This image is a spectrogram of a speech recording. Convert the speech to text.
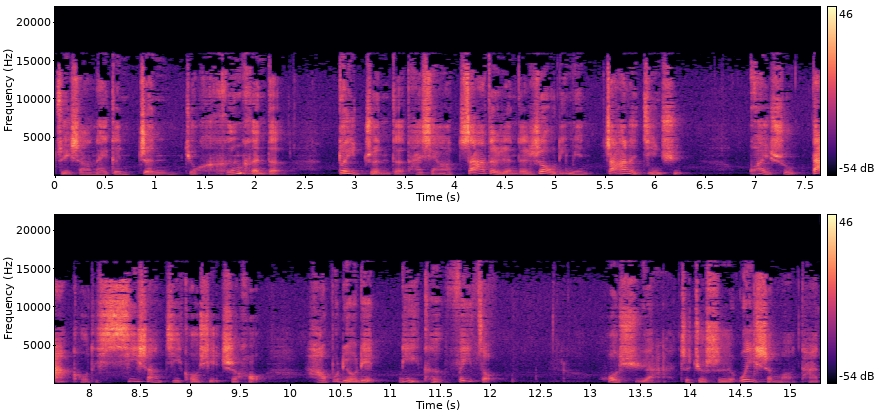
嘴上那根针就狠狠的对准的他想要扎的人的肉里面扎了进去，快速大口的吸上几口血之后，毫不留恋，立刻飞走。或许啊，这就是为什么他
